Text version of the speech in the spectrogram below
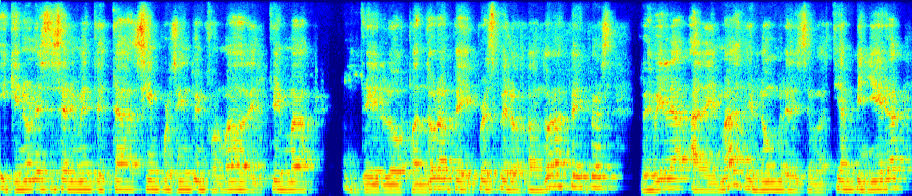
y que no necesariamente está 100% informada del tema de los Pandora Papers, pero Pandora Papers revela, además del nombre de Sebastián Piñera,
